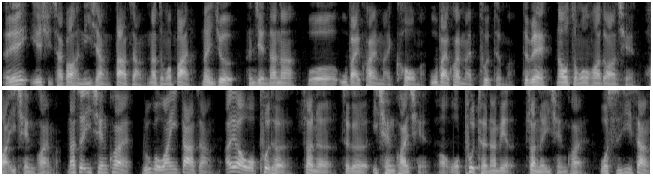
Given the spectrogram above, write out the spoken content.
哎，也许财报很理想，大涨，那怎么办？那你就很简单啊，我五百块买 call 嘛，五百块买 put 嘛，对不对？那我总共花多少钱？花一千块嘛。那这一千块，如果万一大涨，哎呦，我 put 赚了这个一千块钱哦，我 put 那边赚了一千块，我实际上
